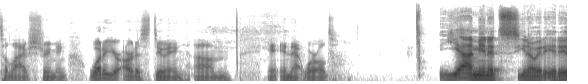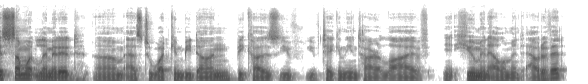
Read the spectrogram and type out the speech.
to live streaming. What are your artists doing um, in, in that world? Yeah, I mean it's you know it, it is somewhat limited um, as to what can be done because you've you've taken the entire live human element out of it.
